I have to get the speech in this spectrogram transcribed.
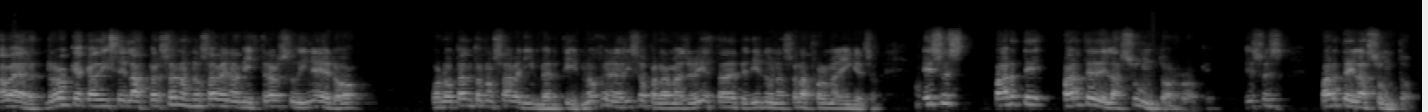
A ver, Roque acá dice, las personas no saben administrar su dinero, por lo tanto no saben invertir. No generalizo, para la mayoría está dependiendo de una sola forma de ingreso. Eso es parte, parte del asunto, Roque. Eso es parte del asunto.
